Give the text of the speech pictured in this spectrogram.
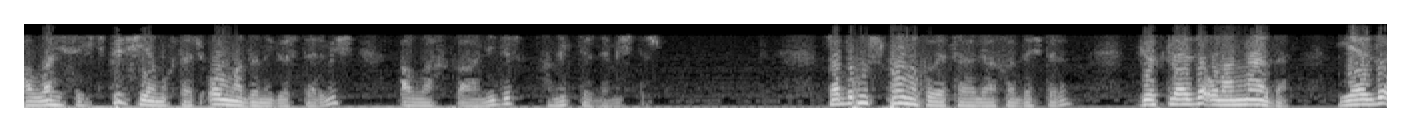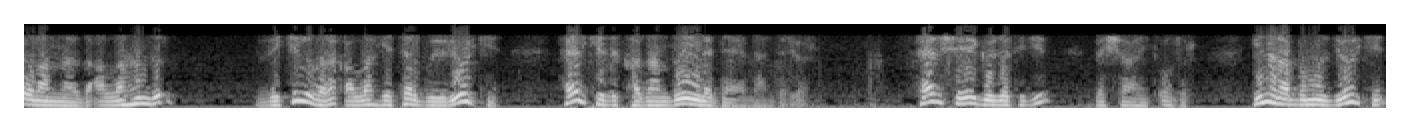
Allah ise hiçbir şeye muhtaç olmadığını göstermiş. Allah ganidir, hamittir demiştir. Rabbimiz Subhanahu ve Teala kardeşlerim göklerde olanlar da yerde olanlar da Allah'ındır. Vekil olarak Allah yeter buyuruyor ki herkesi kazandığı ile değerlendiriyor. Her şeye gözetici ve şahit odur. Yine Rabbimiz diyor ki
